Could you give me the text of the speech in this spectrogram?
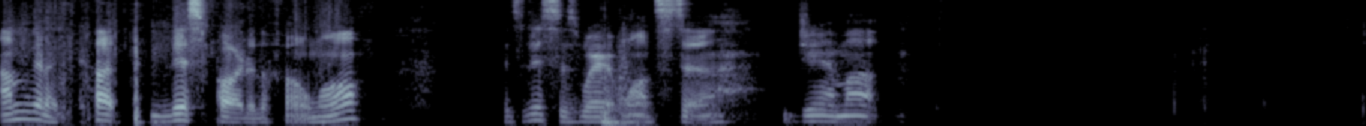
I'm gonna cut this part of the foam off because this is where it wants to jam up. I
